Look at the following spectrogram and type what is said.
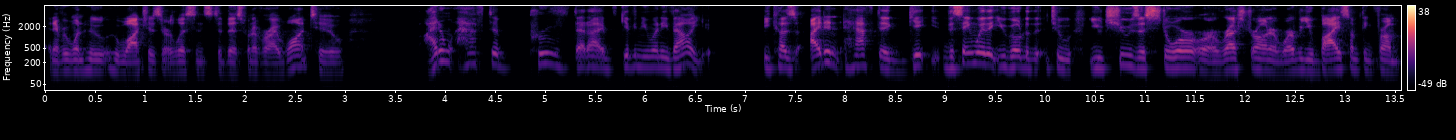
and everyone who, who watches or listens to this whenever I want to, I don't have to prove that I've given you any value because I didn't have to get the same way that you go to the to you choose a store or a restaurant or wherever you buy something from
